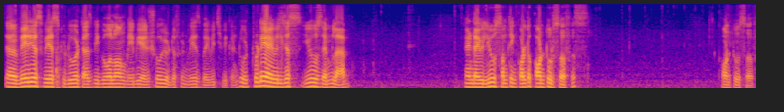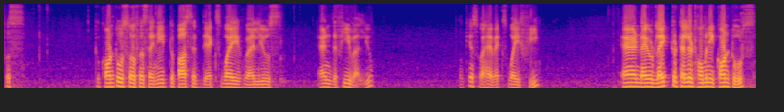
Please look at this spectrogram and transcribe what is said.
there are various ways to do it as we go along maybe I will show you different ways by which we can do it. Today I will just use MLab and I will use something called a contour surface, contour surface. To contour surface I need to pass it the xy values and the phi value okay. So I have xy phi and I would like to tell it how many contours.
